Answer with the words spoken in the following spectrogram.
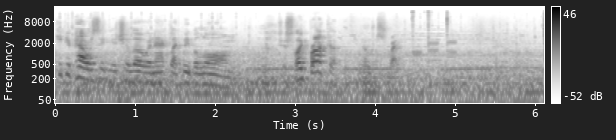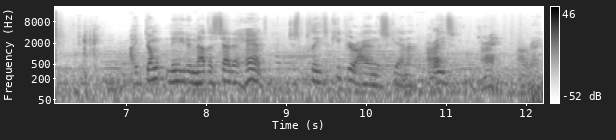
Keep your power signature low and act like we belong. just like Bracca. You know this, right? I don't need another set of hands. Just please keep your eye on the scanner. All right. please. All right. All right.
